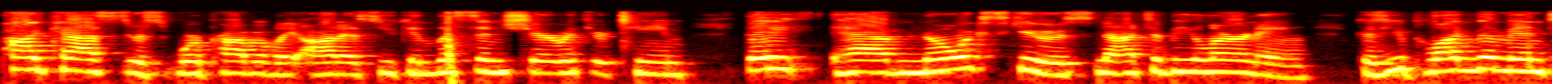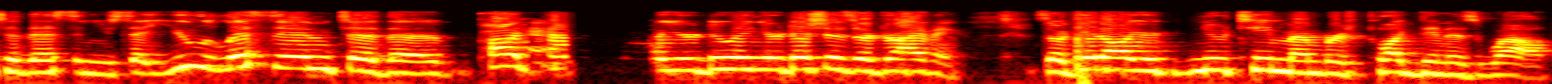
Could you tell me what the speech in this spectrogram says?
podcasts, there's, we're probably honest. You can listen, share with your team. They have no excuse not to be learning because you plug them into this and you say, you listen to the podcast while you're doing your dishes or driving. So get all your new team members plugged in as well.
